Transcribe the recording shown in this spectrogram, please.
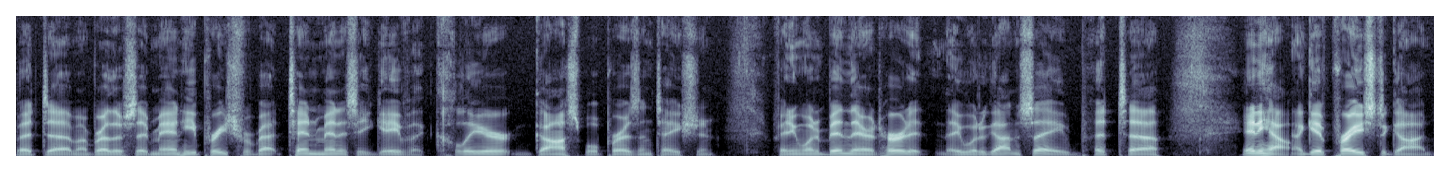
but uh, my brother said, man, he preached for about 10 minutes. He gave a clear gospel presentation. If anyone had been there and heard it, they would have gotten saved. But uh, anyhow, I give praise to God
